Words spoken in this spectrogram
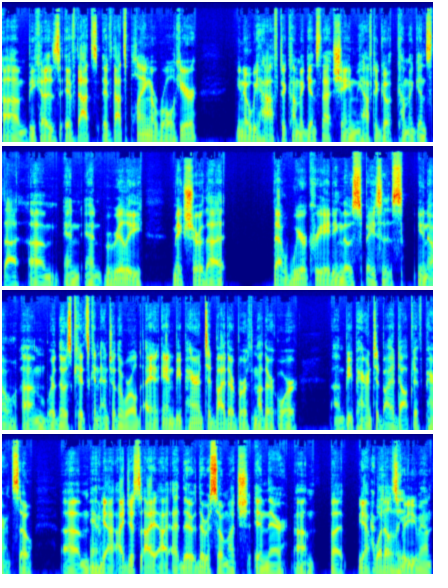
Um, because if that's if that's playing a role here, you know, we have to come against that shame. We have to go come against that, um, and and really make sure that that we're creating those spaces, you know, um, where those kids can enter the world and, and be parented by their birth mother or um, be parented by adoptive parents. So, um, yeah. yeah. I just I, I, there there was so much in there, um, but yeah, Absolutely. what else for you, man?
